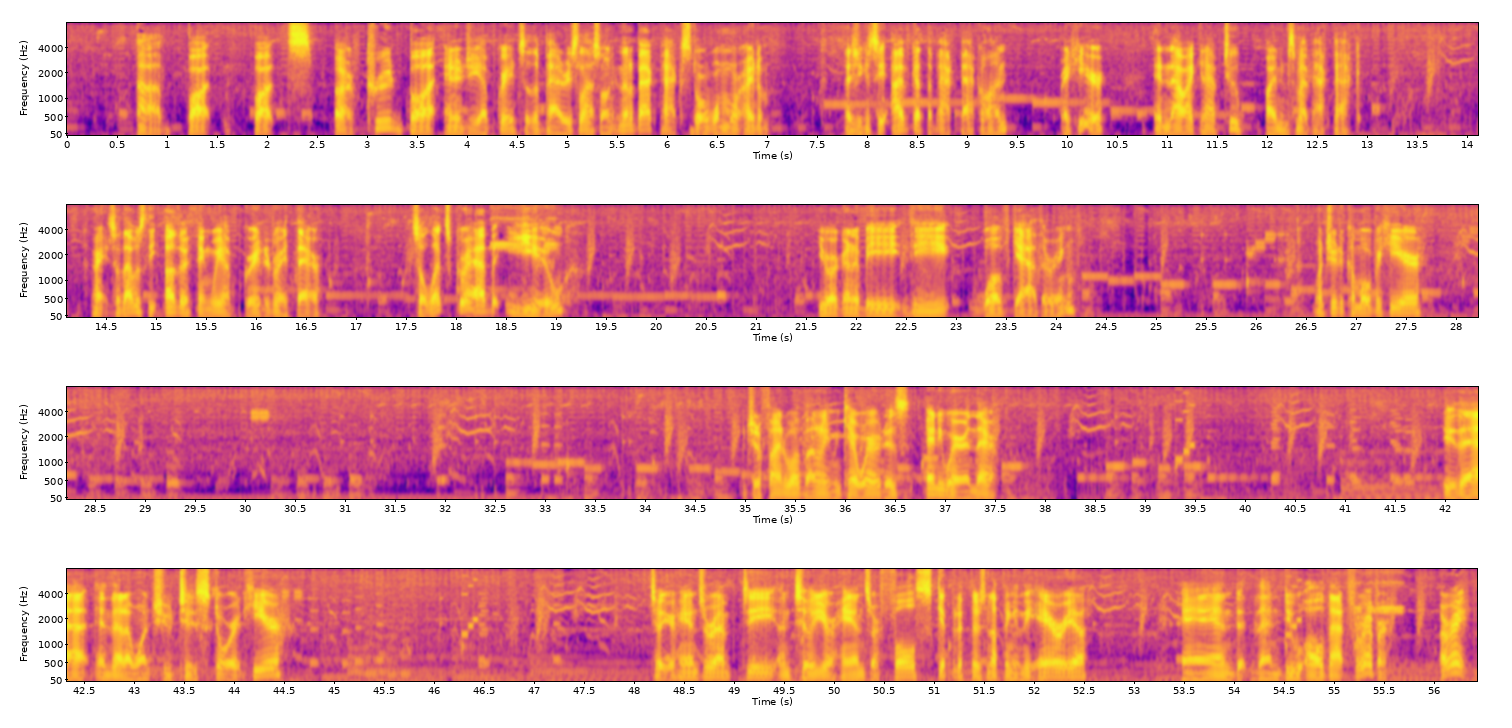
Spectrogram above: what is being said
uh, bought, bots or crude bought energy upgrade so the batteries last long. And then a backpack, store one more item. As you can see, I've got the backpack on right here. And now I can have two items in my backpack. All right, so that was the other thing we upgraded right there. So let's grab you. You are going to be the Wuv Gathering. want you to come over here. want you to find Wuv. I don't even care where it is. Anywhere in there. Do that, and then I want you to store it here. Until your hands are empty, until your hands are full. Skip it if there's nothing in the area. And then do all that forever. All right.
